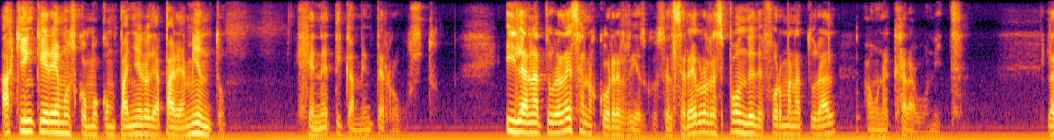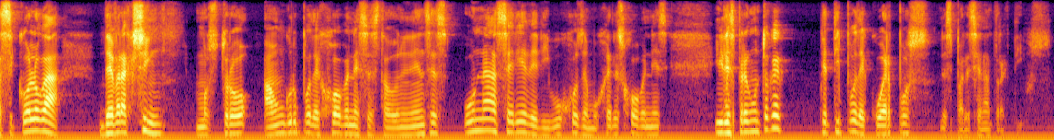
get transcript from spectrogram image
a quien queremos como compañero de apareamiento, genéticamente robusto. Y la naturaleza no corre riesgos, el cerebro responde de forma natural a una cara bonita. La psicóloga Debra Shin mostró a un grupo de jóvenes estadounidenses una serie de dibujos de mujeres jóvenes y les preguntó qué, qué tipo de cuerpos les parecían atractivos.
